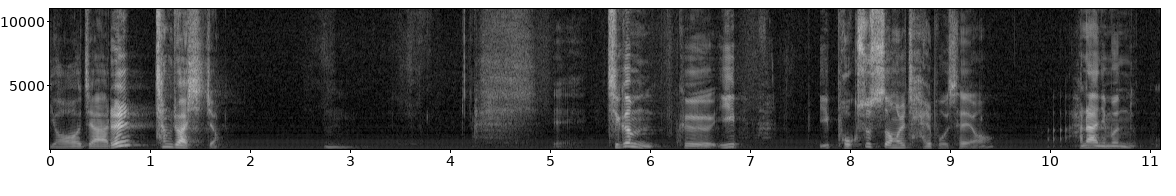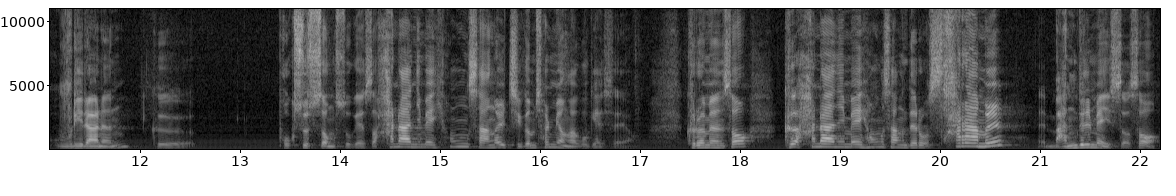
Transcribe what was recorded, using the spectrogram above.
여자를 창조하시죠 지금 그이 이 복수성을 잘 보세요. 하나님은 우리라는 그 복수성 속에서 하나님의 형상을 지금 설명하고 계세요. 그러면서 그 하나님의 형상대로 사람을 만들매 있어서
